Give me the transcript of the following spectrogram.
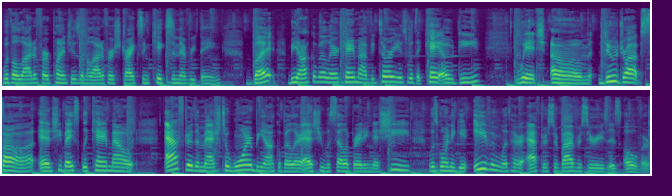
with a lot of her punches and a lot of her strikes and kicks and everything. But Bianca Belair came out victorious with a KOD, which um Doudrop saw, and she basically came out after the match to warn Bianca Belair as she was celebrating that she was going to get even with her after Survivor Series is over.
